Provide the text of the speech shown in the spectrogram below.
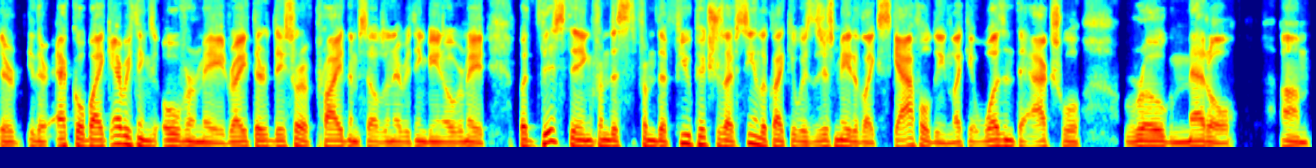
Their their Echo bike, everything's overmade, right? They they sort of pride themselves on everything being overmade. But this thing from this from the few pictures I've seen look like it was just made of like scaffolding, like it wasn't the actual Rogue metal um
